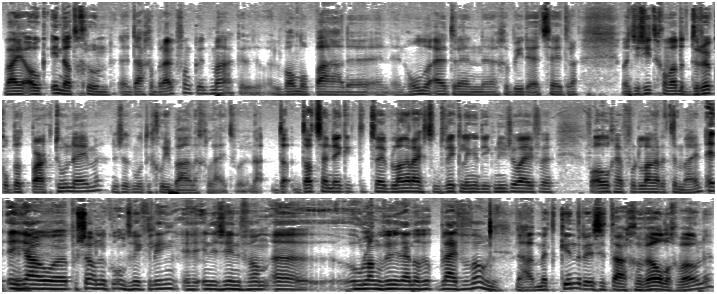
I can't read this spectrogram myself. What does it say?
Waar je ook in dat groen eh, daar gebruik van kunt maken. Dus wandelpaden en, en hondenuitrengebieden, et cetera. Want je ziet gewoon wel de druk op dat park toenemen. Dus dat moet in goede banen geleid worden. Nou, dat, zijn denk ik de twee belangrijkste ontwikkelingen die ik nu zo even voor ogen heb voor de langere termijn. En, en jouw eh, persoonlijke ontwikkeling, eh, in de zin van, eh, hoe lang wil je daar nog blijven wonen? Nou, met kinderen is het daar geweldig wonen.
